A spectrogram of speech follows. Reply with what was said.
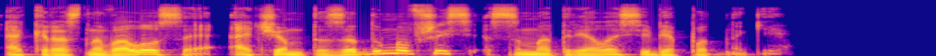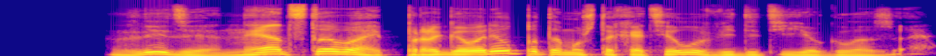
А красноволосая, о чем-то задумавшись, смотрела себе под ноги. «Лидия, не отставай!» — проговорил, потому что хотел увидеть ее глаза.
